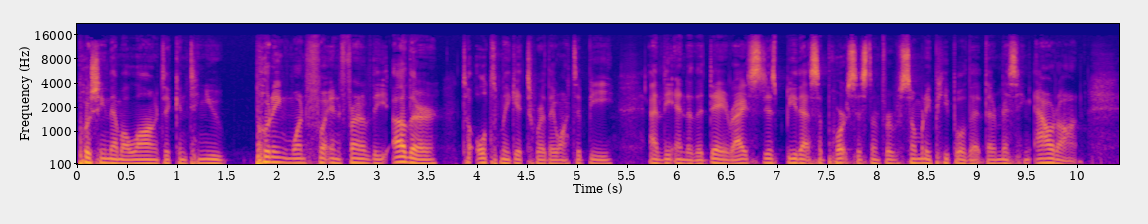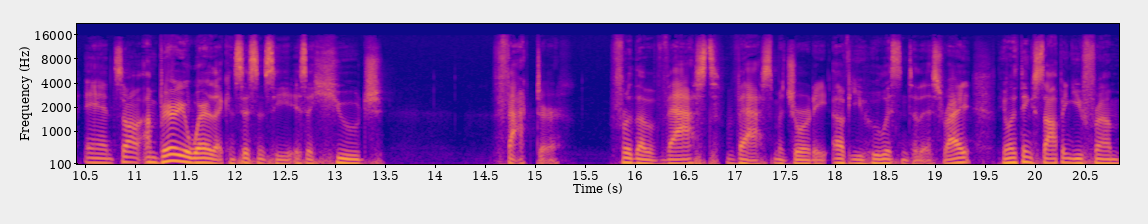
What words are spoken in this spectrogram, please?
pushing them along to continue putting one foot in front of the other to ultimately get to where they want to be at the end of the day, right? So just be that support system for so many people that they're missing out on. And so I'm very aware that consistency is a huge factor for the vast, vast majority of you who listen to this, right? The only thing stopping you from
